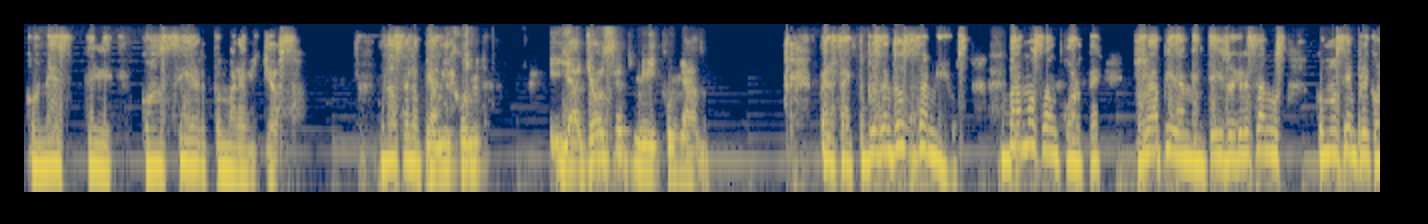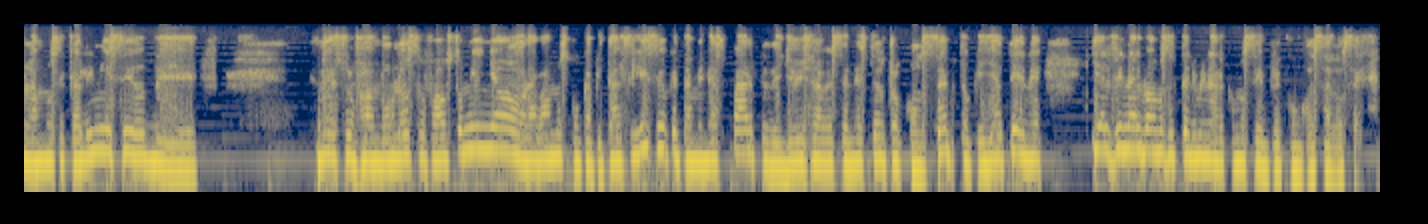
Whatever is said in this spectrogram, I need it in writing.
con este concierto maravilloso. No se lo pierdan. Y a Joseph, mi cuñado. Perfecto, pues entonces amigos, vamos a un corte rápidamente y regresamos como siempre con la música al inicio de nuestro fabuloso Fausto Miño. Ahora vamos con Capital Silicio, que también es parte de Joy Chávez en este otro concepto que ya tiene. Y al final vamos a terminar, como siempre, con Gonzalo Ceja.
